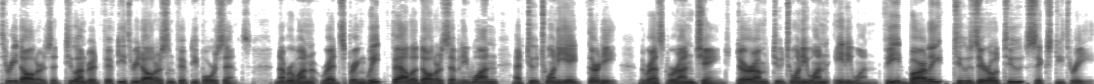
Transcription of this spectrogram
$3 at $253.54. Number 1 red spring wheat fell $1.71 at 228.30. The rest were unchanged. Durum 221.81. Feed barley 202.63.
